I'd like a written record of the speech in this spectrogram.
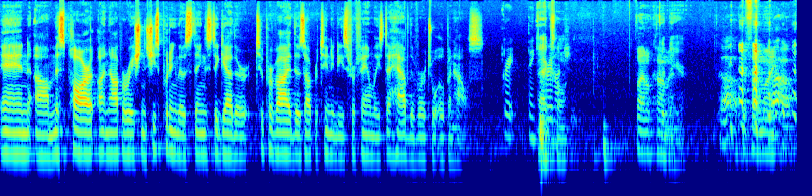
And um, Ms. Parr, in operations, she's putting those things together to provide those opportunities for families to have the virtual open house. Great, thank you very Excellent. much. Final Good to comment. hear. if I might.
